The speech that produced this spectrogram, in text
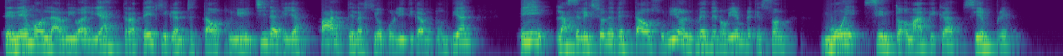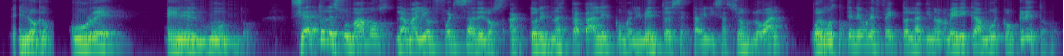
Tenemos la rivalidad estratégica entre Estados Unidos y China, que ya es parte de la geopolítica mundial. Y las elecciones de Estados Unidos el mes de noviembre, que son muy sintomáticas siempre en lo que ocurre en el mundo. Si a esto le sumamos la mayor fuerza de los actores no estatales como elemento de desestabilización global, podemos tener un efecto en Latinoamérica muy concreto.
